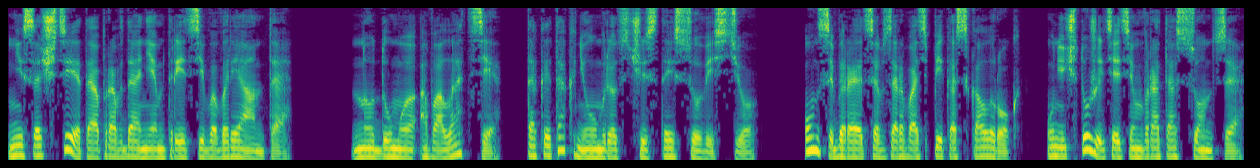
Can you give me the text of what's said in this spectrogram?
не сочти это оправданием третьего варианта. Но, думаю, о Валатте так и так не умрет с чистой совестью. Он собирается взорвать пика Скалрок, уничтожить этим врата солнца.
